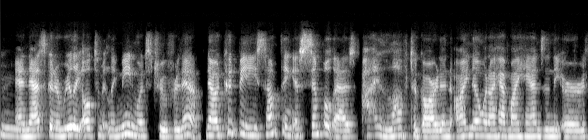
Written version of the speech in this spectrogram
Mm. and that's going to really ultimately mean what's true for them. Now it could be something as simple as i love to garden. I know when i have my hands in the earth.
